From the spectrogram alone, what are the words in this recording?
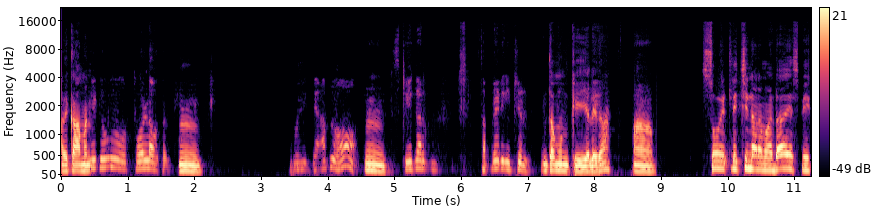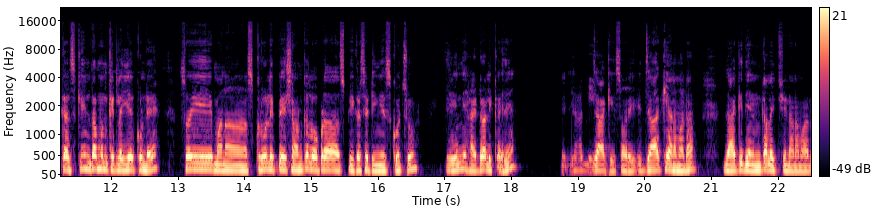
అది కామన్. ఫోల్డ్ అవుతుంది. ఈ గ్యాప్లో స్పీకర్ సపరేట్గా ఇచ్చిండు. ఇంత ముందుకి ఇయ్యలేదా. సో ఇట్లా ఇచ్చిండు అనమాట ఈ స్పీకర్స్కి. ఇంత ముందుకి ఇట్లా ఇవ్వకుండే సో ఈ మన స్క్రూలు ఇప్పేసాం అనుకో లోపల స్పీకర్ సెట్టింగ్ చేసుకోవచ్చు. ఇది ఏంది? హైడ్రాలిక్ ఇది? జాకీ. సారీ. జాకీ అనమాట. జాకీ దీని వెనకాల ఇచ్చిండు అనమాట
